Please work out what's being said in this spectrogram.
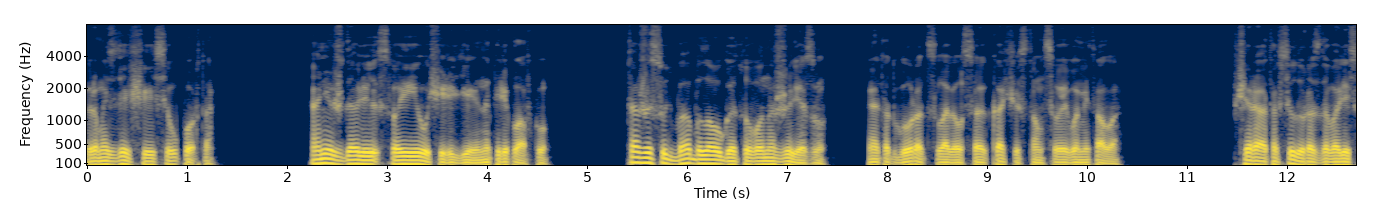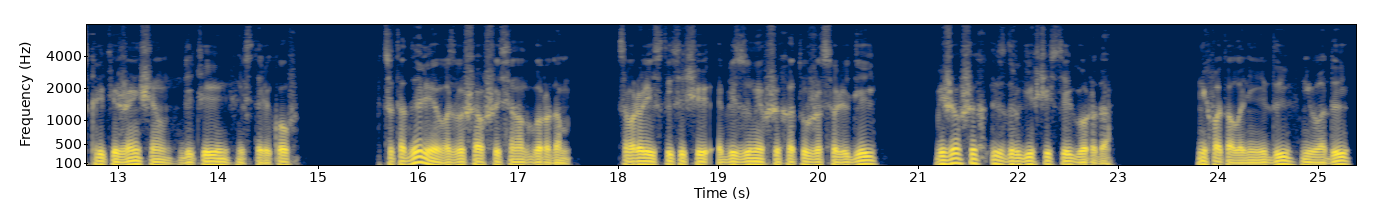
громоздящиеся у порта. Они ждали своей очереди на переплавку. Та же судьба была уготована железу. Этот город славился качеством своего металла. Вчера отовсюду раздавались крики женщин, детей и стариков. В цитадели, возвышавшейся над городом, собрались тысячи обезумевших от ужаса людей, бежавших из других частей города. Не хватало ни еды, ни воды,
